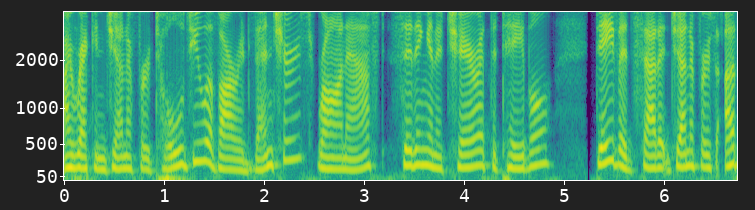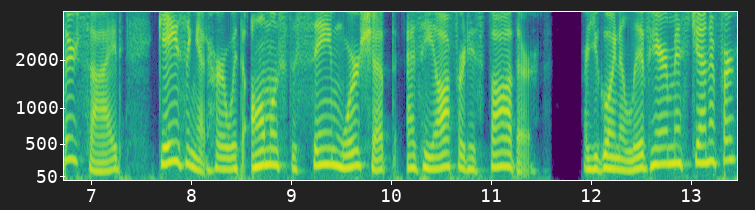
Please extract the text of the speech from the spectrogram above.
I reckon Jennifer told you of our adventures? Ron asked, sitting in a chair at the table. David sat at Jennifer's other side, gazing at her with almost the same worship as he offered his father. Are you going to live here, Miss Jennifer?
